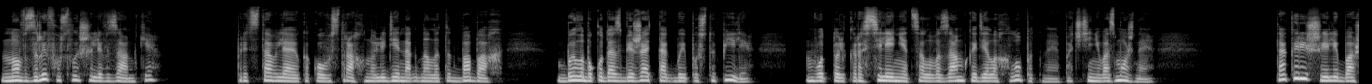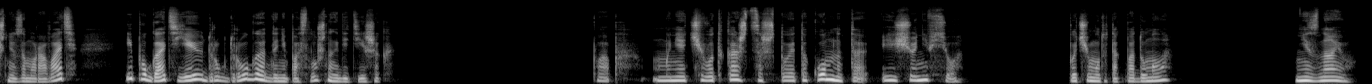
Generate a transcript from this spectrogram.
но взрыв услышали в замке. Представляю, какого страху на людей нагнал этот бабах. Было бы куда сбежать, так бы и поступили. Вот только расселение целого замка — дело хлопотное, почти невозможное. Так и решили башню замуровать и пугать ею друг друга до непослушных детишек. «Пап, мне чего-то кажется, что эта комната еще не все. «Почему ты так подумала?» «Не знаю», —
